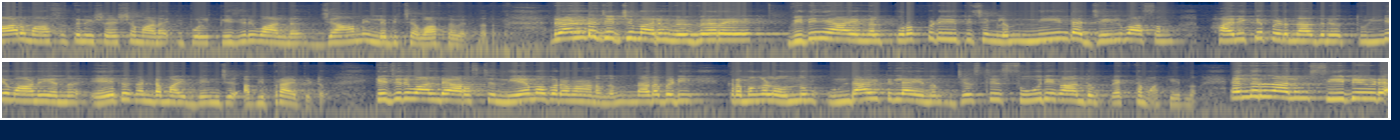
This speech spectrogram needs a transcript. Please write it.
ആറ് മാസത്തിന് ശേഷമാണ് ഇപ്പോൾ കെജ്രിവാളിന് ജാമ്യം ലഭിച്ച വാർത്ത വരുന്നത്. രണ്ട് ജഡ്ജിമാരും വെവ്വേറെ വിധിന്യായങ്ങൾ പുറപ്പെടുവിപ്പിച്ചെങ്കിലും നീണ്ട ജയിൽവാസം ഹനിക്കപ്പെടുന്നതിന് തുല്യമാണ് എന്ന് ഏകകണ്ഠമായി ബെഞ്ച് അഭിപ്രായപ്പെട്ടു. കെജ്രിവാളിന്റെ അറസ്റ്റ് നിയമപരമാണെന്നും നടപടി ക്രമങ്ങളൊന്നും ഉണ്ടായിട്ടില്ല എന്നും ജസ്റ്റിസ് സൂര്യകാന്തും വ്യക്തമാക്കിയിരുന്നു. എന്നിരുന്നാലും സി ബി ഐയുടെ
